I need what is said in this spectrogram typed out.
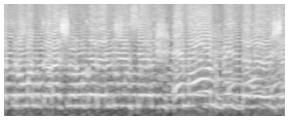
আক্রমণ করা শুরু করে দিয়েছে। এমন বৃদ্ধ বয়সে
